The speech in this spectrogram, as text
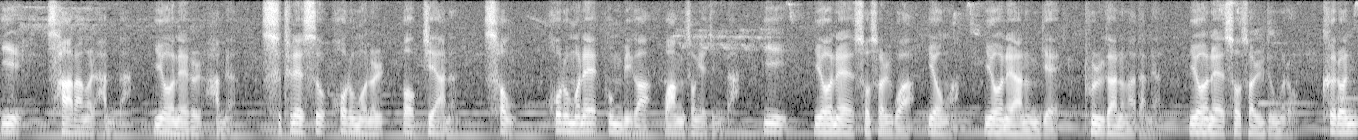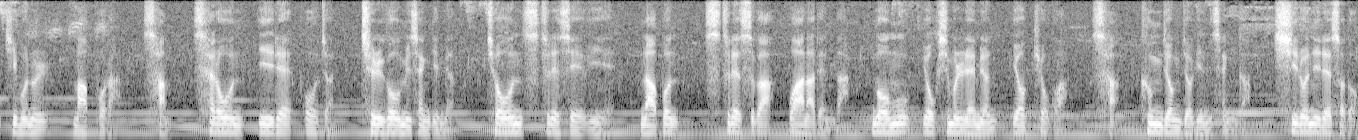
1. 사랑을 한다. 연애를 하면 스트레스 호르몬을 억제하는 성 호르몬의 분비가 왕성해진다. 2. 연애 소설과 영화 연애하는 게 불가능하다면 연애 소설 등으로 그런 기분을 맛보라. 3. 새로운 일에 도전 즐거움이 생기면 좋은 스트레스에 의해 나쁜 스트레스가 완화된다. 너무 욕심을 내면 역효과. 4. 긍정적인 생각. 싫은 일에서도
